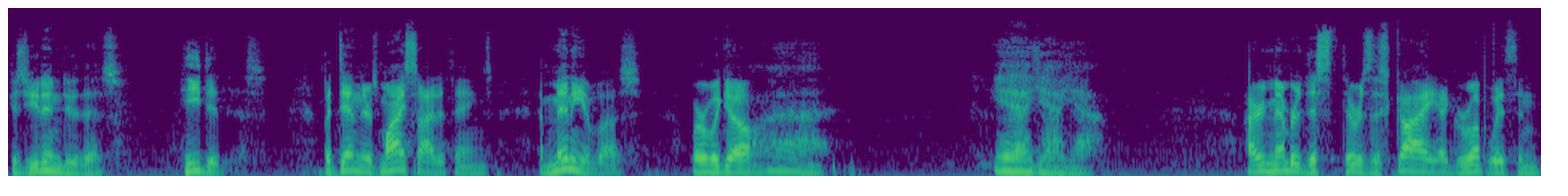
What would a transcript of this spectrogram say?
Because you didn't do this, He did this. But then there's my side of things and many of us where we go, ah, yeah, yeah, yeah. I remember this, there was this guy I grew up with in,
